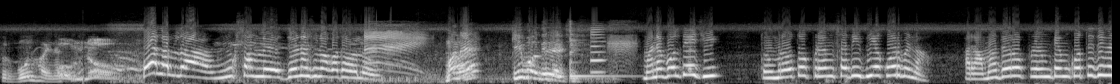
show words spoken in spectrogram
তোর বোন হয় না এ গালুদা মুখ সামলে জেনে শোনা কথা হলো মানে? কি বলতে চাইছিস? মানে বলতে চাইছি তোমরাও তো প্রেম সাথী বিয়ে করবে না আর আমাদেরও প্রেম টেম করতে দেবে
